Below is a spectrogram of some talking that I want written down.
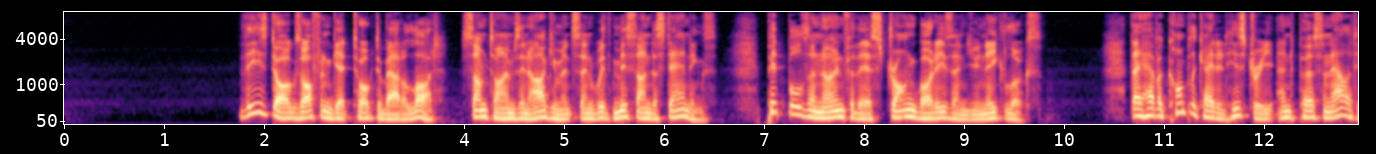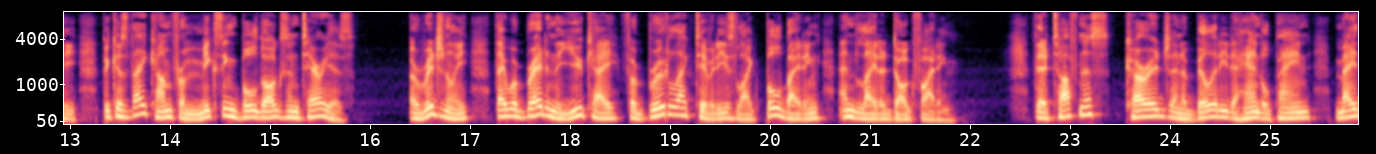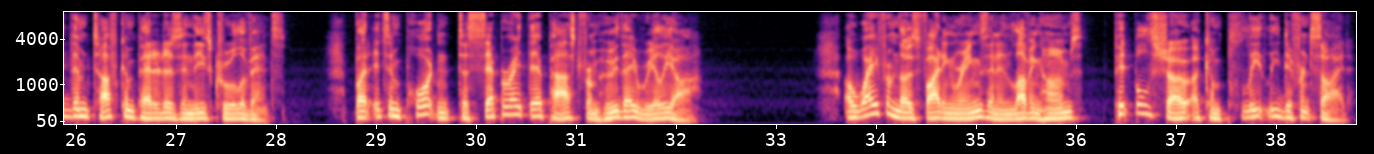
These dogs often get talked about a lot, sometimes in arguments and with misunderstandings. Pit bulls are known for their strong bodies and unique looks. They have a complicated history and personality because they come from mixing bulldogs and terriers. Originally, they were bred in the UK for brutal activities like bull baiting and later dogfighting. Their toughness, courage and ability to handle pain made them tough competitors in these cruel events. But it's important to separate their past from who they really are. Away from those fighting rings and in loving homes, pit bulls show a completely different side.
